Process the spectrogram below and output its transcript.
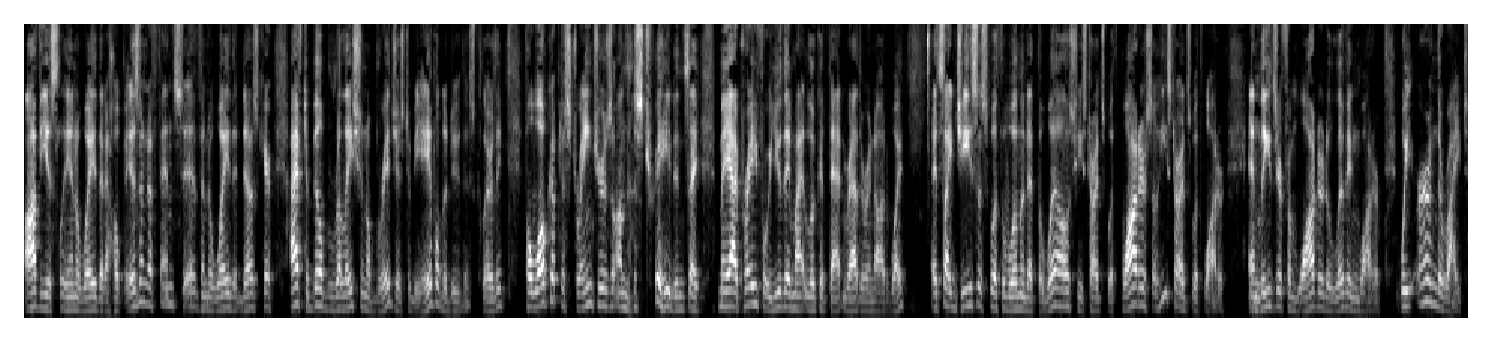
obviously in a way that I hope isn't offensive, in a way that does care. I have to build relational bridges to be able to do this clearly. If I walk up to strangers on the street and say, May I pray for you, they might look at that in rather an odd way. It's like Jesus with the woman at the well. She starts with water, so he starts with water and mm-hmm. leads her from water to living water. We earn the right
